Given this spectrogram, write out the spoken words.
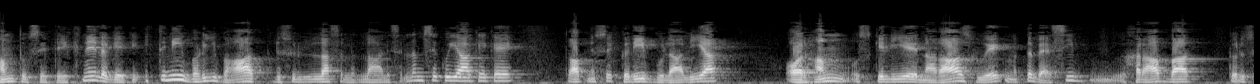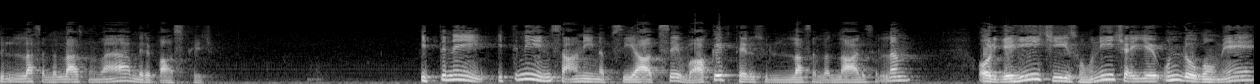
ہم تو اسے دیکھنے لگے کہ اتنی بڑی بات رسول اللہ صلی اللہ علیہ وسلم سے کوئی آ کے کہے، تو آپ نے اسے قریب بلا لیا۔ اور ہم اس کے لیے ناراض ہوئے کہ مطلب ایسی خراب بات تو رسول اللہ صلی اللہ علیہ وسلم آیا میرے پاس بھیجو۔ اتنے اتنی انسانی نفسیات سے واقف تھے رسول اللہ صلی اللہ علیہ وسلم، اور یہی چیز ہونی چاہیے ان لوگوں میں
